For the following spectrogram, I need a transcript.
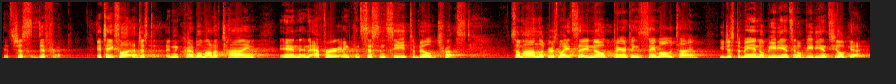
it's just different. It takes a lot, just an incredible amount of time and, and effort and consistency to build trust. Some onlookers might say, no, parenting's the same all the time. You just demand obedience, and obedience you'll get.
